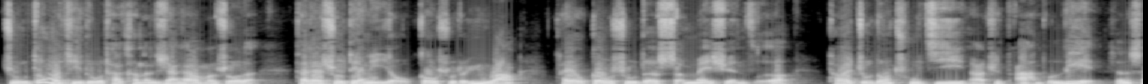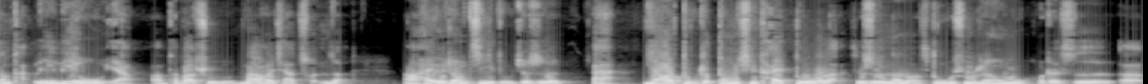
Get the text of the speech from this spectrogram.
主动的积读，他可能就像刚才我们说的，他在书店里有购书的欲望，他有购书的审美选择，他会主动出击啊，去打很多猎，像像打猎猎物一样啊，他把书拿回家存着。然后还有一种积读，就是哎，要读的东西太多了，就是那种读书任务或者是呃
